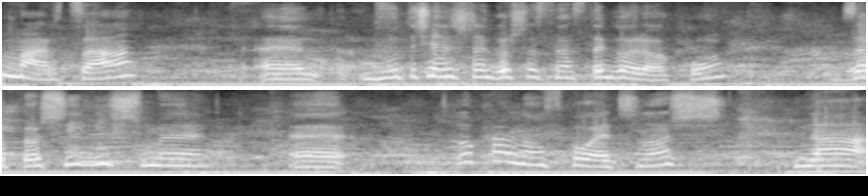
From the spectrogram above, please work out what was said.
marca e, 2016 roku zaprosiliśmy e, lokalną społeczność na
